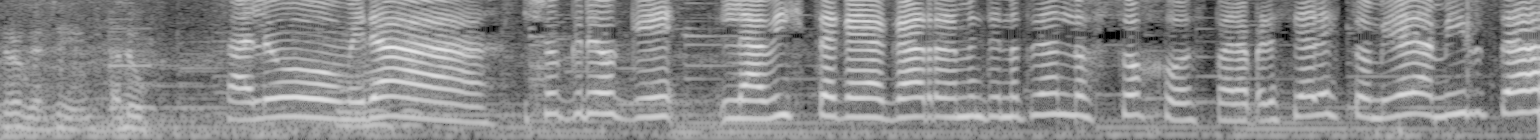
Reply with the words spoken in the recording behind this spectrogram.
Creo que sí, salud. Salud, mirá. Yo creo que la vista que hay acá realmente no te dan los ojos para apreciar esto. Mirá la Mirta.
